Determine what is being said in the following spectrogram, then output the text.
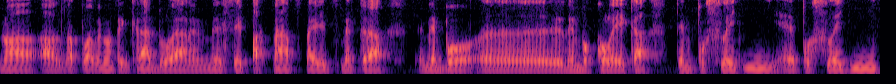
No a, a zaplaveno tenkrát bylo, já nevím, jestli 15 tajic metra nebo, e, nebo kolik a ten poslední, e, poslední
